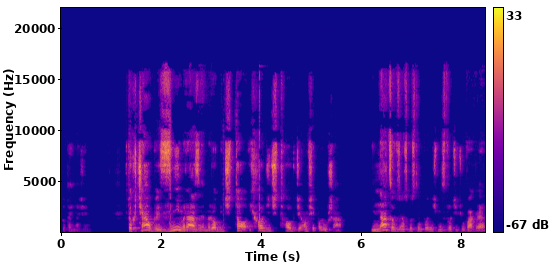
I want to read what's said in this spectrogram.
tutaj na ziemi. Kto chciałby z Nim razem robić to i chodzić to, gdzie On się porusza, i na co w związku z tym powinniśmy zwrócić uwagę,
